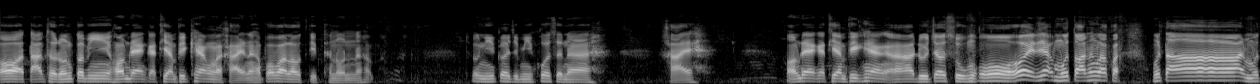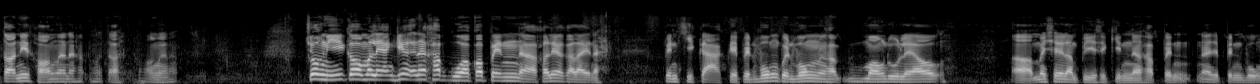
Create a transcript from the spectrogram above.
ก็ตามถนนก็มีหอมแดงกระเทียมพริกแห้งมาขายนะครับ เพราะว่าเราติดถนนนะครับ ช่วงนี้ก็จะมีโฆษณาขาย หอมแดงกระเทียมพริกแห้งอ่าดูเจ้าซูโม่เอ้ยเดี๋ยหมูตอนทั้งเราก่อนหมูตอนหมูตอนนี่ท้องแล้วนะครับหมูตอนท้องแล้วครับ ช่วงนี้ก็แมลงเยอะนะครับกลัวก็เป็นอ่าเขาเรียกอะไรนะเป็นขีกากแต่เป็นวงเป็นวงนะครับ มองดูแล้วอ่าไม่ใช่ลำปีสกินนะครับ เป็นน่าจะเป็นวง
